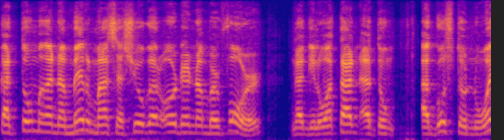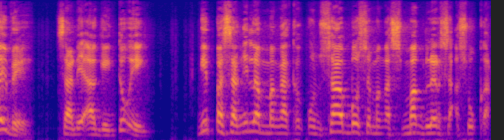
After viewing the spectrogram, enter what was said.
Katong mga namirma sa Sugar Order number 4 nga giluwatan atong Agosto 9 sa niaging tuig, gipasang ilang mga kakonsabo sa mga smuggler sa asukar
